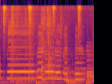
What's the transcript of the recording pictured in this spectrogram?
Thank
